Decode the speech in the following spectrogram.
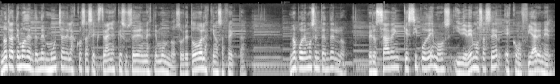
No tratemos de entender muchas de las cosas extrañas que suceden en este mundo, sobre todo las que nos afectan. No podemos entenderlo, pero saben que sí podemos y debemos hacer es confiar en Él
